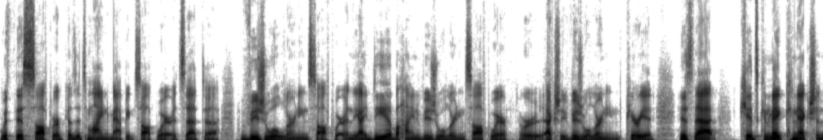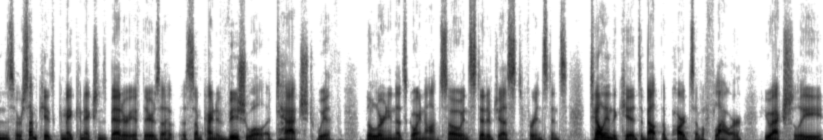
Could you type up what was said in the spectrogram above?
with this software because it's mind mapping software. It's that uh, visual learning software. And the idea behind visual learning software, or actually visual learning period, is that kids can make connections, or some kids can make connections better if there's a, a some kind of visual attached with the learning that's going on. So instead of just, for instance, telling the kids about the parts of a flower, you actually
